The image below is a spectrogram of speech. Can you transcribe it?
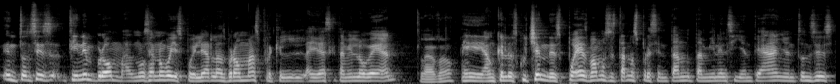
Entonces tienen bromas, ¿no? O sea, no voy a spoilear las bromas porque la idea es que también lo vean. Claro. Eh, aunque lo escuchen después, vamos a estarnos presentando también el siguiente año. Entonces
